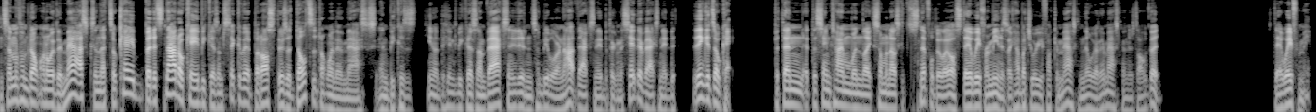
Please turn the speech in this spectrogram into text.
And some of them don't want to wear their masks, and that's okay, but it's not okay because I'm sick of it. But also, there's adults that don't wear their masks, and because, you know, they think because I'm vaccinated and some people are not vaccinated, but they're going to say they're vaccinated, they think it's okay. But then at the same time, when like someone else gets a sniffle, they're like, oh, stay away from me. And it's like, how about you wear your fucking mask? And they'll wear their mask and it's all good. Stay away from me.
